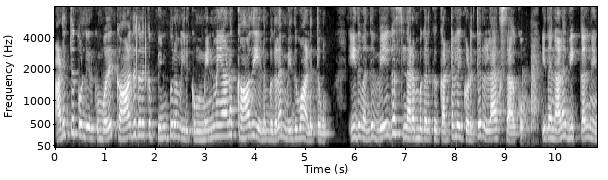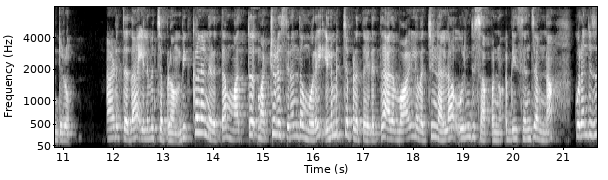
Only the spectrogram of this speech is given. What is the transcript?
அடைத்து கொண்டு இருக்கும்போதே காதுகளுக்கு பின்புறம் இருக்கும் மென்மையான காது எலும்புகளை மெதுவாக அழுத்தவும். இது வந்து வேகஸ் நரம்புகளுக்கு கட்டளை கொடுத்து ரிலாக்ஸ் ஆகும். இதனால் விக்கல் நின்றுடும் அடுத்ததாக எலுமிச்சப்பழம். விக்கலை நிறுத்த மற்ற மற்றொரு சிறந்த முறை எலுமிச்சப்பழத்தை எடுத்து அதை வாயில் வச்சு நல்லா உறிஞ்சு சாப்பிட்ணும். இப்படி செஞ்சோம்னா குறைஞ்சது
